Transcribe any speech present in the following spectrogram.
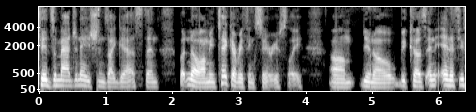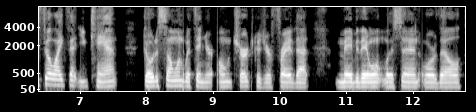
kids' imaginations, I guess. Then, but no, I mean, take everything seriously, um, you know, because and and if you feel like that you can't go to someone within your own church because you're afraid that maybe they won't listen or they'll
